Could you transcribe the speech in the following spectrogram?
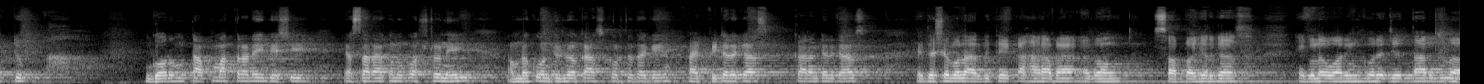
একটু গরম তাপমাত্রাটাই বেশি, এছাড়া কোনো কষ্ট নেই। আমরা কন্টিনিউ কাজ করতে থাকি পাইপ ফিটারের কাজ কারেন্টের কাজ। এদেশে বলে আরবিতে কাহারাবা এবং সাব্বাকের গাছ, এগুলো ওয়ারিং করে যে তারগুলা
